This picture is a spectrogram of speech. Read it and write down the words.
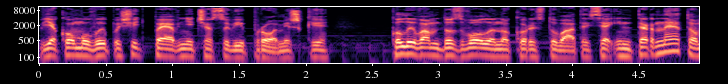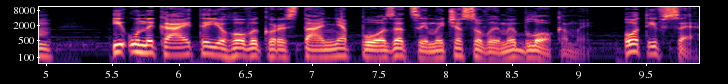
в якому випишіть певні часові проміжки, коли вам дозволено користуватися інтернетом, і уникайте його використання поза цими часовими блоками. От і все.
